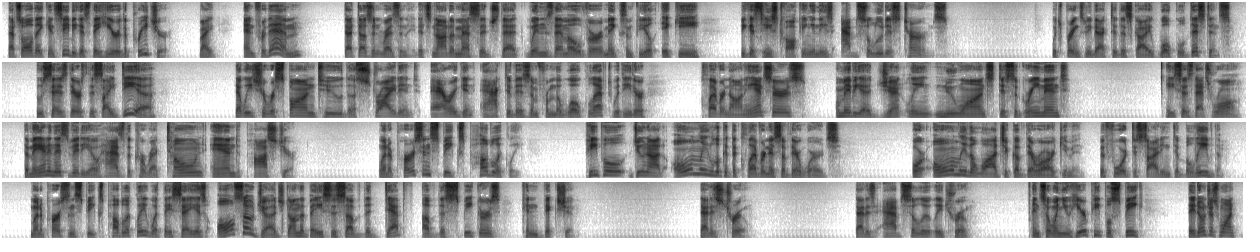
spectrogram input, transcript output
That's all they can see because they hear the preacher, right? And for them, that doesn't resonate. It's not a message that wins them over, makes them feel icky because he's talking in these absolutist terms. Which brings me back to this guy, Wokal Distance, who says there's this idea that we should respond to the strident, arrogant activism from the woke left with either clever non answers or maybe a gently nuanced disagreement. He says that's wrong. The man in this video has the correct tone and posture. When a person speaks publicly, people do not only look at the cleverness of their words or only the logic of their argument before deciding to believe them. When a person speaks publicly, what they say is also judged on the basis of the depth of the speaker's conviction. That is true. That is absolutely true. And so when you hear people speak, they don't just want,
